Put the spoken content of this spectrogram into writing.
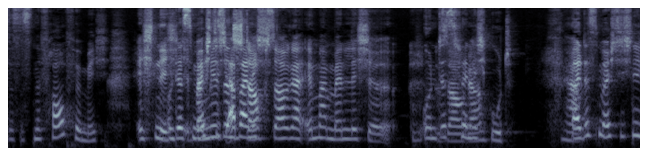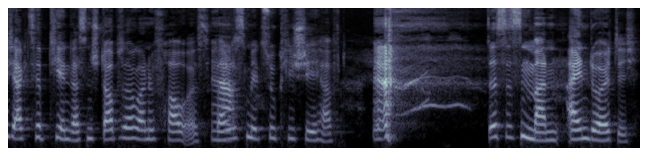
das ist eine Frau für mich. Ich nicht. das Bei möchte mir ich sind aber nicht- Staubsauger immer männliche äh, Und das finde ich gut. Ja. Weil das möchte ich nicht akzeptieren, dass ein Staubsauger eine Frau ist. Weil Ja. das ist mir zu klischeehaft. Ja. Das ist ein Mann, eindeutig.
